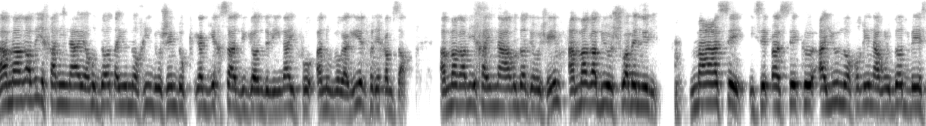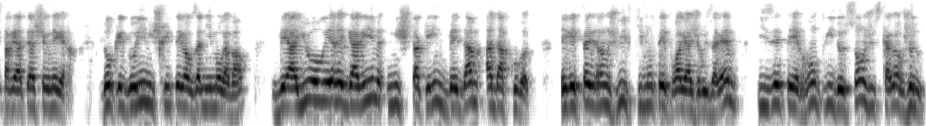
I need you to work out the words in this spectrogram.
Amaravi Hanina Yarudot Ayunochin Doshem, donc la girsa du Gaon de Vigna, il faut à nouveau la lire, il faut dire comme ça. Amaravi Hanina Yarudot Yerushalayim, Amarabi Yoshua Ben Levi. Maase, il s'est passé que Ayunochin Arudot Beestareate Asher Meler. Donc les Goïm, ils chritaient leurs animaux là-bas. Veayu Regalim Mishtakein Bedam Adar Kuvot. Et les pèlerins juifs qui montaient pour aller à Jérusalem, ils étaient remplis de sang jusqu'à leurs genoux.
